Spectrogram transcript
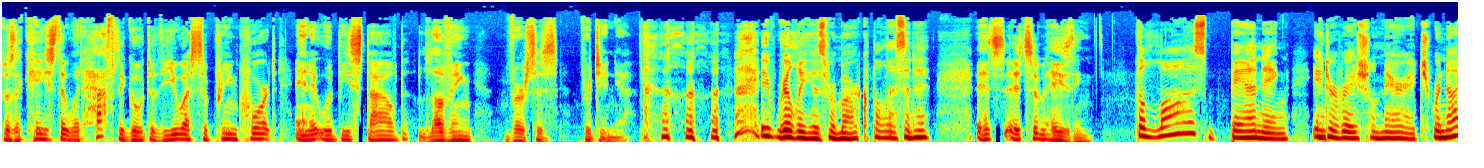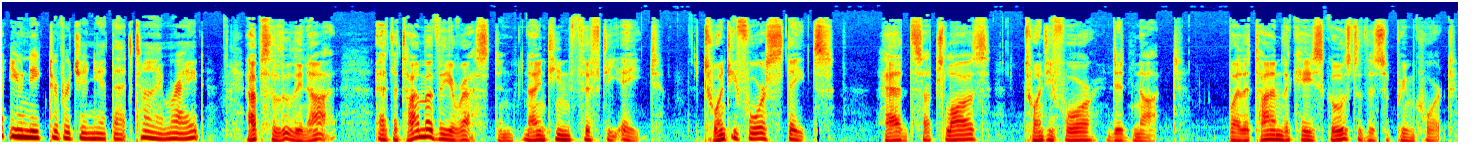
was a case that would have to go to the U.S. Supreme Court, and it would be styled Loving versus Virginia. it really is remarkable, isn't it? It's it's amazing. The laws banning interracial marriage were not unique to Virginia at that time, right? Absolutely not. At the time of the arrest in 1958, 24 states had such laws, 24 did not. By the time the case goes to the Supreme Court,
